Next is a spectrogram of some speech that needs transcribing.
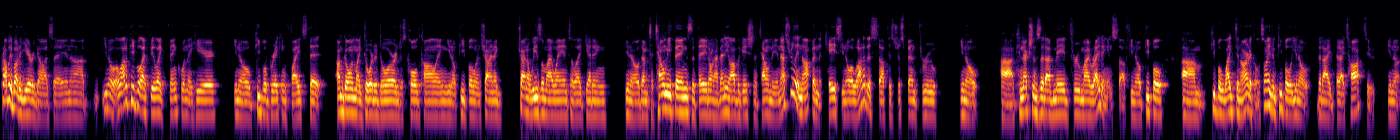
probably about a year ago, I'd say. And, uh, you know, a lot of people I feel like think when they hear, you know, people breaking fights that I'm going like door to door and just cold calling, you know, people and trying to, trying to weasel my way into like getting, you know them to tell me things that they don't have any obligation to tell me. And that's really not been the case. You know a lot of this stuff has just been through you know uh, connections that i've made through my writing and stuff. You know people um, people liked an article. It's not even people you know that i that i talk to you know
